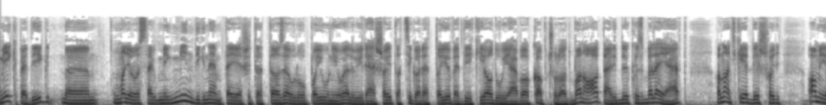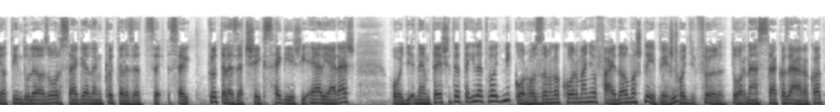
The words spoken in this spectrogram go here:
mégpedig Magyarország még mindig nem teljesítette az Európai Unió előírásait a cigaretta jövedéki adójával kapcsolatban. A határidő közben lejárt. A nagy kérdés, hogy amiatt indul-e az ország ellen kötelezett, szeg, kötelezettségszegési eljárás, hogy nem teljesítette, illetve hogy mikor hozza meg a kormány a fájdalmas lépést, Mhm. hogy föltornásszák az árakat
